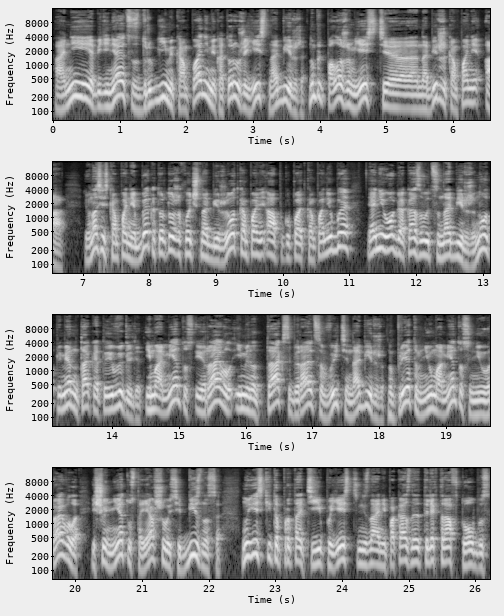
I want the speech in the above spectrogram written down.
а они объединяются с другими компаниями, которые уже есть на бирже. Ну, предположим, есть э, на бирже компания А. И у нас есть компания Б, которая тоже хочет на бирже. Вот компания А покупает компанию Б, и они обе оказываются на бирже. Ну вот примерно так это и выглядит. И Momentus, и Rival именно так собираются выйти на биржу. Но при этом ни у Momentus, ни у Rival еще нет устоявшегося бизнеса. Ну, есть какие-то прототипы, есть, не знаю, не показанный этот электроавтобус,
